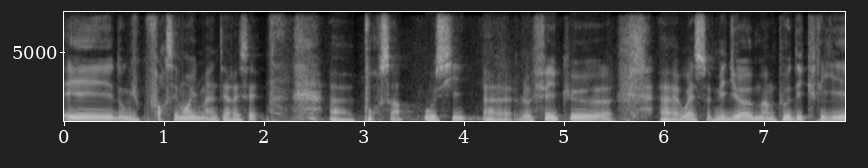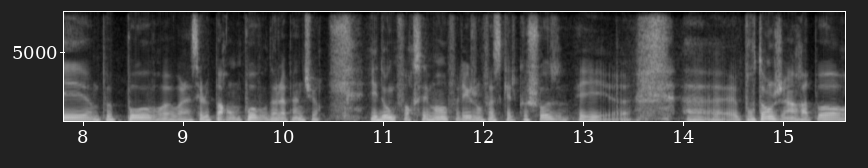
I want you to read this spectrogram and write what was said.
Et donc, du coup, forcément, il m'a intéressé euh, pour ça aussi, euh, le fait que euh, ouais, ce médium un peu décrié, un peu pauvre, voilà, c'est le parent pauvre de la peinture. Et donc, forcément, il fallait que j'en fasse quelque chose. Et pourtant, j'ai un rapport,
